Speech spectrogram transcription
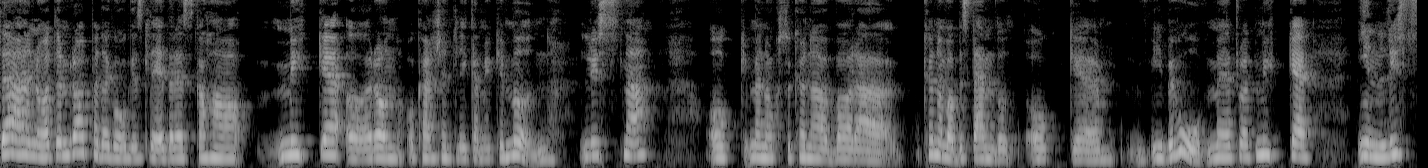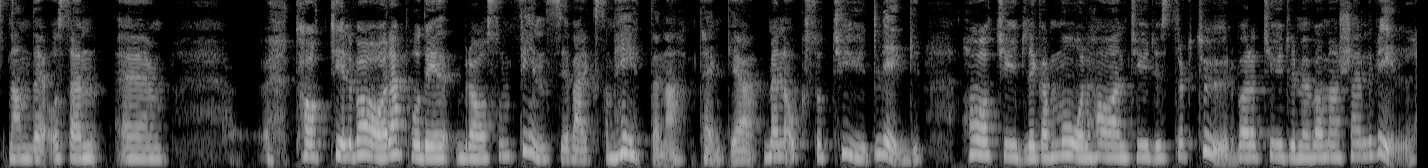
det är nog att en bra pedagogisk ledare ska ha mycket öron och kanske inte lika mycket mun. Lyssna, och, men också kunna vara, kunna vara bestämd och, och eh, vid behov. Men jag tror att mycket inlyssnande och sen eh, ta tillvara på det bra som finns i verksamheterna, tänker jag. Men också tydlig. Ha tydliga mål, ha en tydlig struktur, vara tydlig med vad man själv vill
